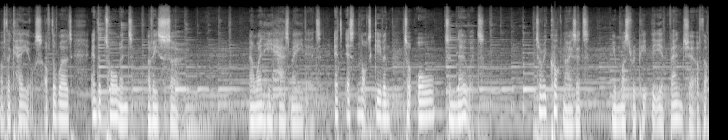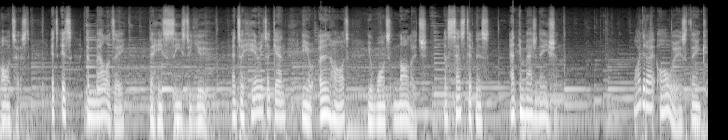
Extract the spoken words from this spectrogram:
of the chaos of the world and the torment of his soul. And when he has made it, it is not given to all to know it. To recognize it you must repeat the adventure of the artist. It is a melody that he sings to you, and to hear it again in your own heart, you want knowledge and sensitiveness and imagination. Why did I always think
